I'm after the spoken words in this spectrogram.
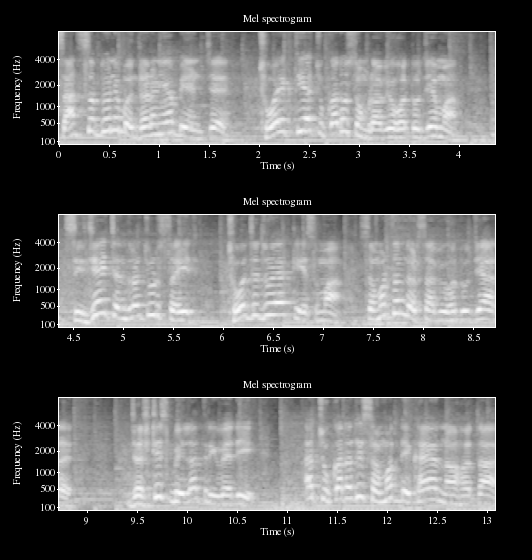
સાત સભ્યોની બંધારણીય બેન્ચે છ એકથી આ ચુકાદો સંભળાવ્યો હતો, જેમાં સીજેઆઈ ચંદ્રચૂડ સહિત છ જજોએ આ કેસમાં સમર્થન દર્શાવ્યું હતું. જ્યારે જસ્ટિસ બેલા ત્રિવેદી આ ચુકાદાથી સહમત દેખાયા ન હતા.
